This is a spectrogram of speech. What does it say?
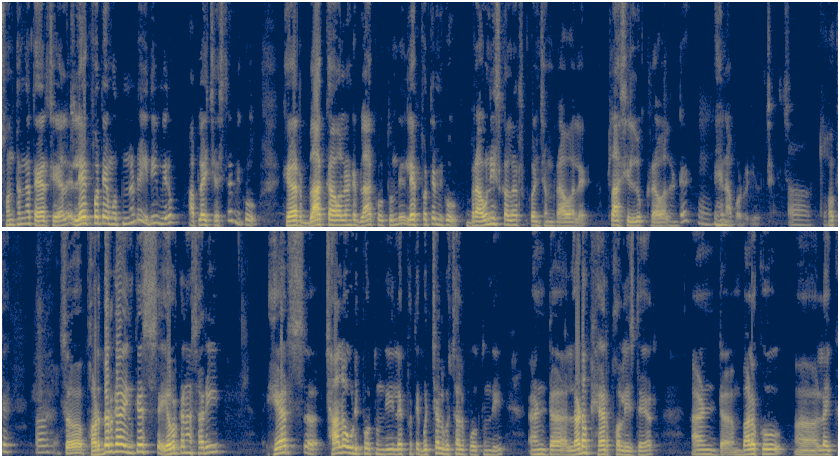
సొంతంగా తయారు చేయాలి. లేకపోతే ఏమవుతుందంటే ఇది మీరు అప్లై చేస్తే మీకు హెయిర్ బ్లాక్ కావాలంటే బ్లాక్ అవుతుంది. లేకపోతే మీకు బ్రౌనీస్ కలర్ కొంచెం రావాలి. క్లాసీ లుక్ రావాలంటే హెనా పౌడర్ యూజ్ చేయొచ్చు ఓకే. ఓకే? ఓకే. సో ఫర్దర్గా ఇన్ కేస్ ఎవరికైనా సరే హెయిర్స్ చాలా ఊడిపోతుంది. లేకపోతే గుచ్చాలు గుచ్చాలు పోతుంది. And lot of hair fall is there and వాళ్ళకు లైక్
